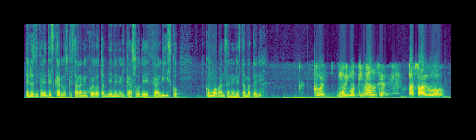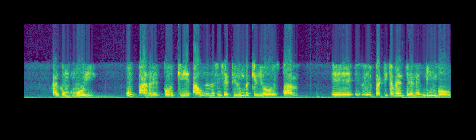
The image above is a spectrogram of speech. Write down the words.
en los diferentes cargos que estarán en juego también en el caso de Jalisco. ¿Cómo avanzan en esta materia? muy motivado, o sea, pasó algo, algo muy, muy padre, porque aún en esa incertidumbre que dio estar eh, eh, prácticamente en el limbo,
